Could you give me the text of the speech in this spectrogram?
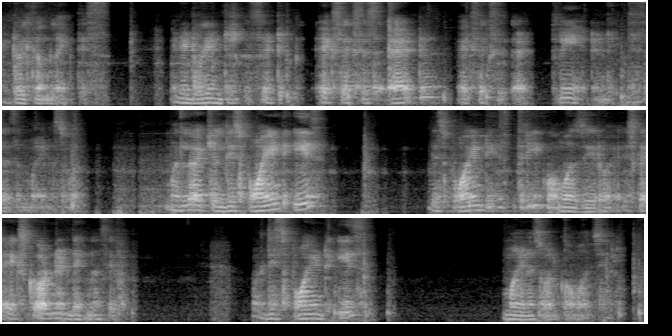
It will come like this it will intersect x-axis at x-axis at 3 and this is a minus 1 मतलब actually this point is this point is three comma zero है इसका एक्स कोऑर्डिनेट देखना सिर्फ़। और this point is minus one comma zero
